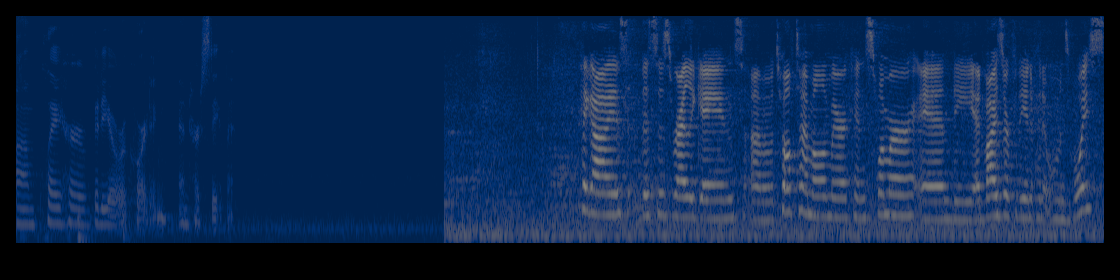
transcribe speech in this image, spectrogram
um, play her video recording and her statement. Hey guys, this is Riley Gaines. Um, I'm a 12 time All American swimmer and the advisor for the Independent Woman's Voice.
